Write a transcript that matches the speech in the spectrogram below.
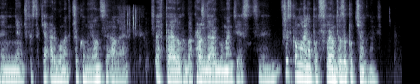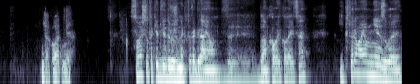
Nie wiem, czy to jest taki argument przekonujący, ale w FPL-u chyba każdy argument jest, y, wszystko można pod swoją tezę podciągnąć. Dokładnie. Są jeszcze takie dwie drużyny, które grają w blankowej kolejce i które mają niezły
